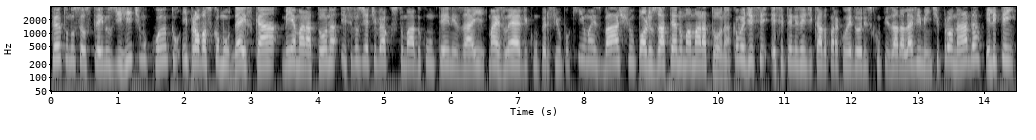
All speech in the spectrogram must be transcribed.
tanto nos seus treinos de ritmo quanto em provas como 10K, meia maratona. E se você já tiver acostumado com um tênis aí mais leve, com um perfil um pouquinho mais baixo, pode usar até numa maratona. Como eu disse, esse tênis é indicado para corredores com pisada levemente pronada. Ele tem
